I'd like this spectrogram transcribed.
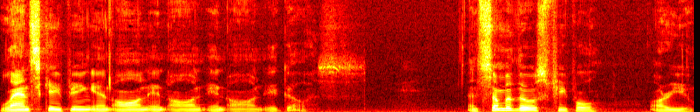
landscaping, and on and on and on it goes. And some of those people are you.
